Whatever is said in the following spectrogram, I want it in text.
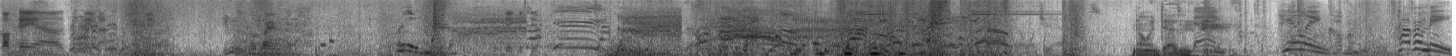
có cái uh, cái kia nè nó vang rồi. Có gì? cái kia No, it doesn't. Thanks. Healing. Cover me. Cover me.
